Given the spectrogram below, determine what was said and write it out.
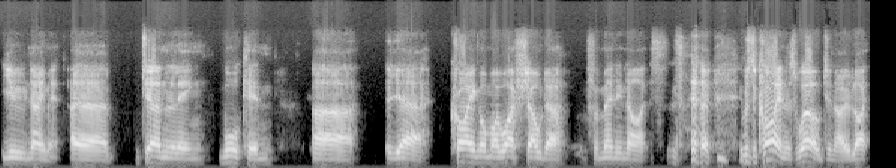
you name it, uh, journaling, walking, uh, yeah, crying on my wife's shoulder for many nights. it was the crying as well, you know, like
